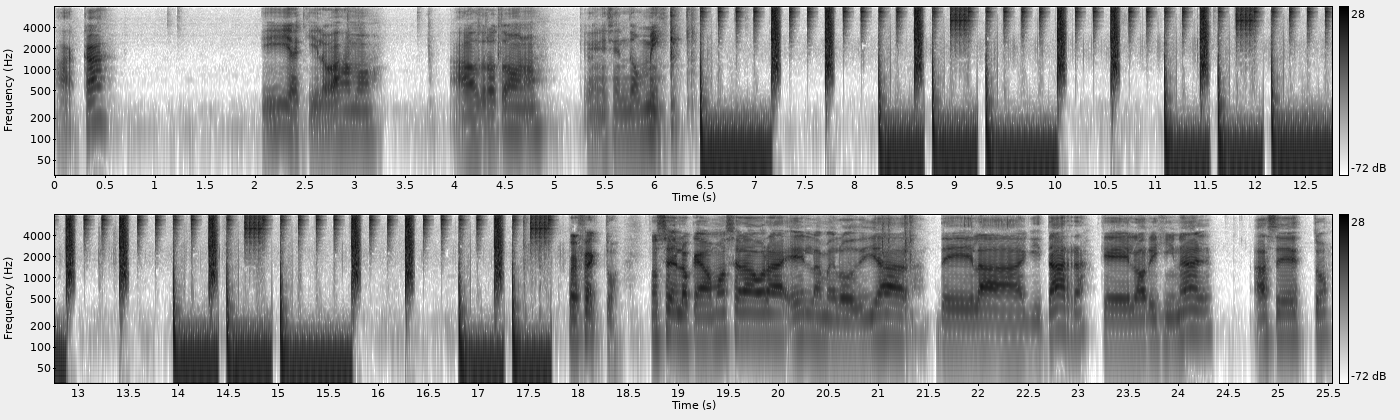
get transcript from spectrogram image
acá. Y aquí lo bajamos a otro tono que viene siendo mi. Perfecto. Entonces lo que vamos a hacer ahora es la melodía de la guitarra, que la original hace esto.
